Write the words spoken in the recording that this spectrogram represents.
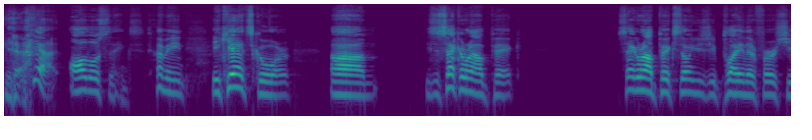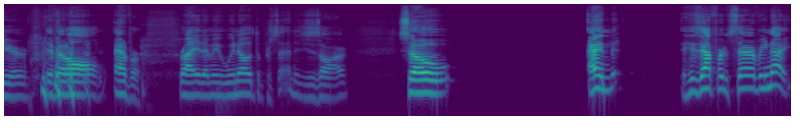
Yeah. Yeah, all those things. I mean, he can't score. Um, he's a second round pick. Second round picks don't usually play in their first year, if at all, ever. Right? I mean, we know what the percentages are. So, and his efforts there every night,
